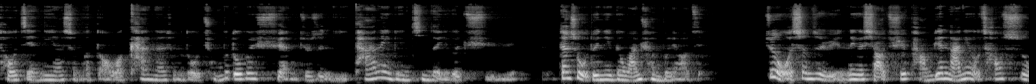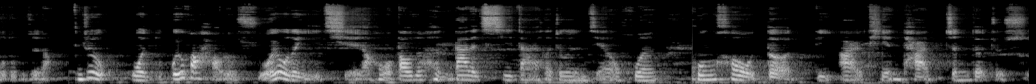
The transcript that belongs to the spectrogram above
投简历啊什么的，我看啊什么的，我全部都会选就是离他那边近的一个区域。但是我对那边完全不了解，就我甚至于那个小区旁边哪里有超市我都不知道。就我规划好了所有的一切，然后我抱着很大的期待和这个人结了婚。婚后的第二天，他真的就是。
